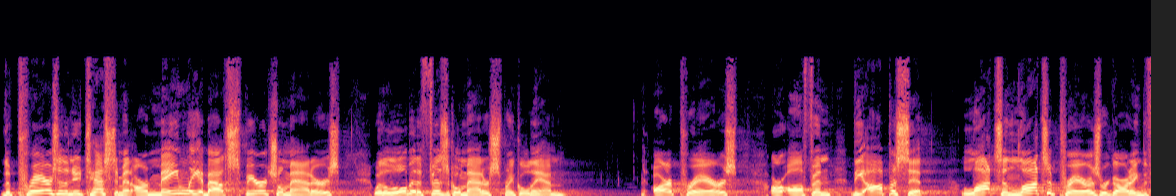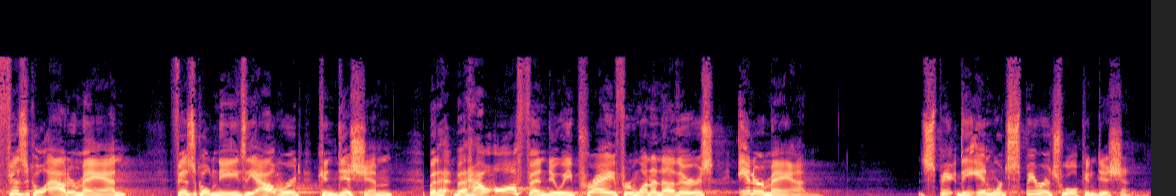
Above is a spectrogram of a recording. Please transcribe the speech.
The prayers of the New Testament are mainly about spiritual matters with a little bit of physical matters sprinkled in. Our prayers are often the opposite. Lots and lots of prayers regarding the physical outer man, physical needs, the outward condition. But, but how often do we pray for one another's inner man, the inward spiritual condition?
